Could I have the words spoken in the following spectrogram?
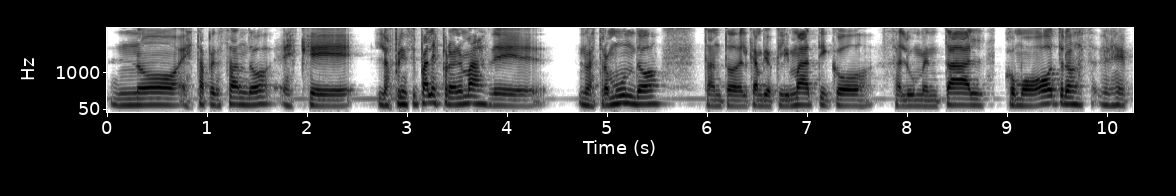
no está pensando es que los principales problemas de, nuestro mundo, tanto del cambio climático, salud mental, como otros eh,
